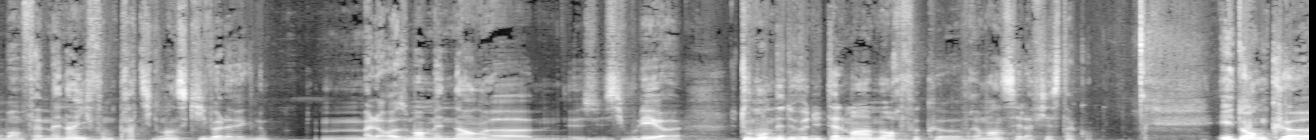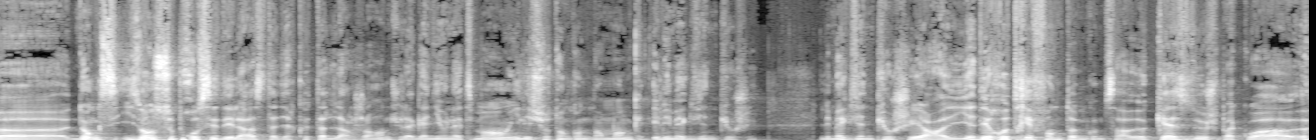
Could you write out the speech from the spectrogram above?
bon, enfin maintenant ils font pratiquement ce qu'ils veulent avec nous malheureusement maintenant, euh, si vous voulez, euh, tout le monde est devenu tellement amorphe que vraiment c'est la fiesta quoi. Et donc, euh, donc ils ont ce procédé-là, c'est-à-dire que tu as de l'argent, tu l'as gagné honnêtement, il est sur ton compte en banque et les mecs viennent piocher. Les mecs viennent piocher. Alors il y a des retraits fantômes comme ça, caisse de je sais pas quoi,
